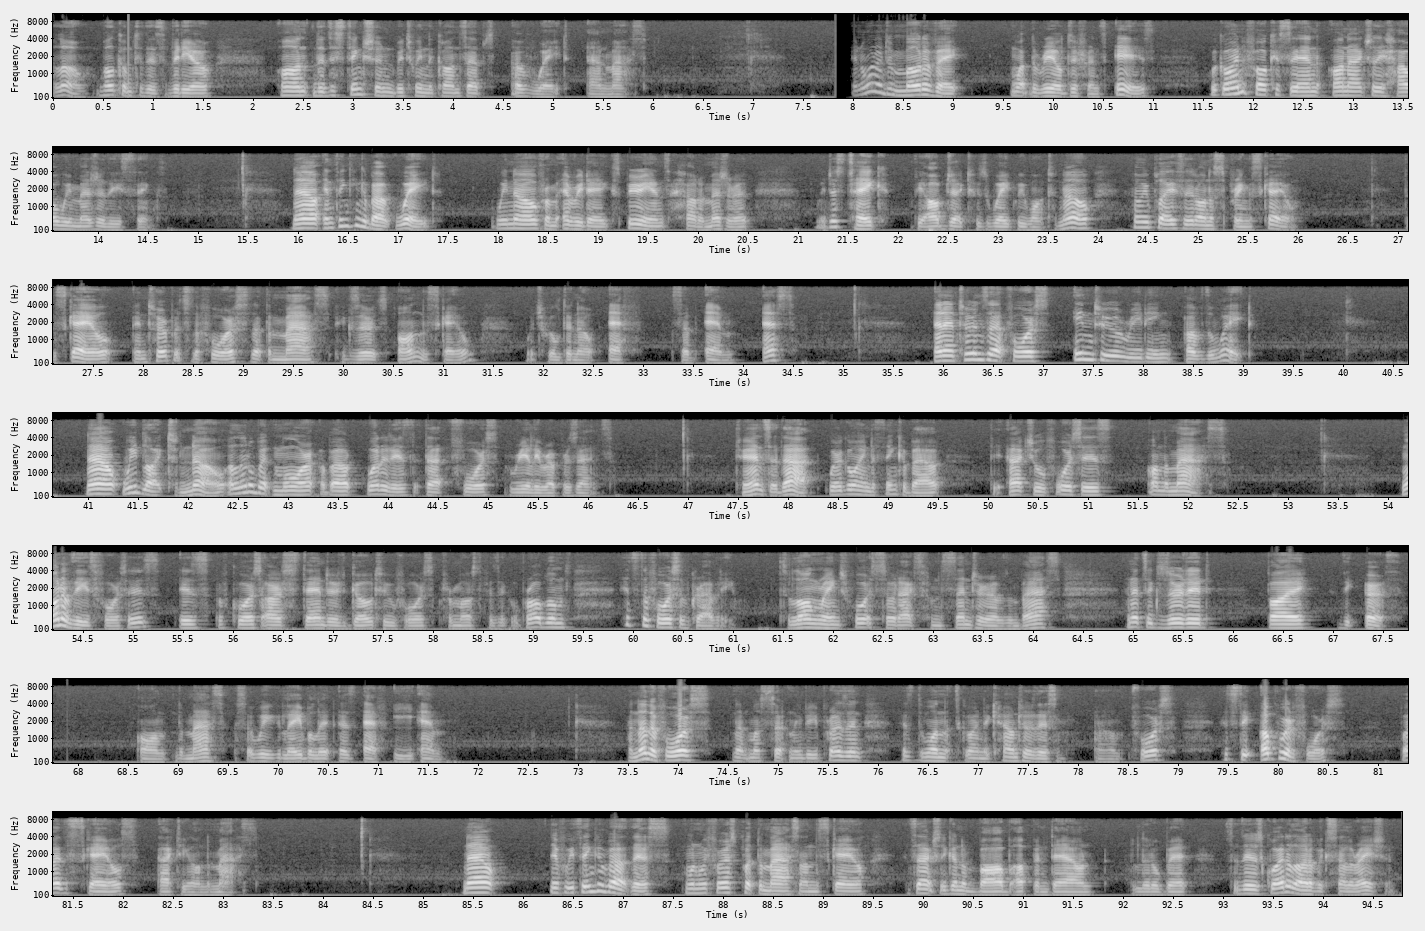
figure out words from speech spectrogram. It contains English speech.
Hello, welcome to this video on the distinction between the concepts of weight and mass. In order to motivate what the real difference is, we're going to focus in on actually how we measure these things. Now, in thinking about weight, we know from everyday experience how to measure it. We just take the object whose weight we want to know and we place it on a spring scale. The scale interprets the force that the mass exerts on the scale, which will denote F sub ms, and it turns that force into a reading of the weight. Now, we'd like to know a little bit more about what it is that that force really represents. To answer that, we're going to think about the actual forces on the mass. One of these forces is, of course, our standard go-to force for most physical problems. It's the force of gravity. It's a long-range force, so it acts from the center of the mass, and it's exerted by the Earth on the mass, so we label it as FEM. Another force that must certainly be present is the one that's going to counter this um, force. It's the upward force by the scales acting on the mass. Now, if we think about this, when we first put the mass on the scale, it's actually going to bob up and down a little bit, so there's quite a lot of acceleration.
